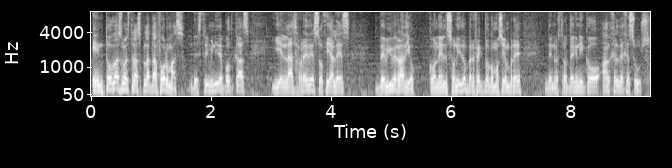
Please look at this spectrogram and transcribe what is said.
en todas nuestras plataformas de streaming y de podcast y en las redes sociales de Vive Radio, con el sonido perfecto como siempre de nuestro técnico Ángel de Jesús.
